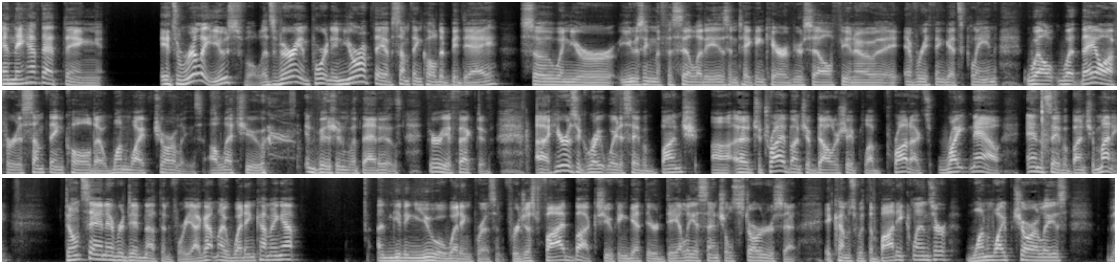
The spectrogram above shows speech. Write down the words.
and they have that thing. It's really useful. It's very important. In Europe, they have something called a bidet. So when you're using the facilities and taking care of yourself, you know, everything gets clean. Well, what they offer is something called a one wipe Charlie's. I'll let you envision what that is. Very effective. Uh, here is a great way to save a bunch, uh, uh, to try a bunch of Dollar Shave Club products right now and save a bunch of money. Don't say I never did nothing for you. I got my wedding coming up. I'm giving you a wedding present. For just five bucks, you can get their daily essential starter set. It comes with the body cleanser, one wipe Charlie's,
